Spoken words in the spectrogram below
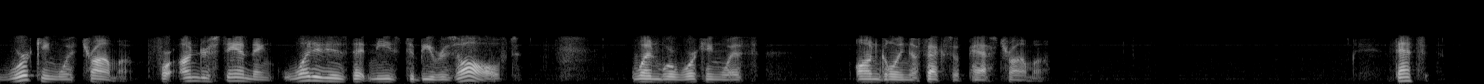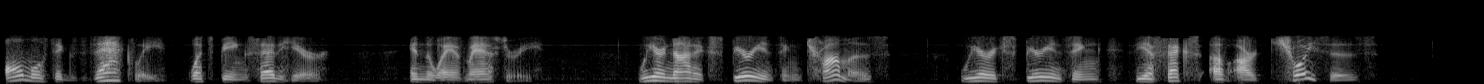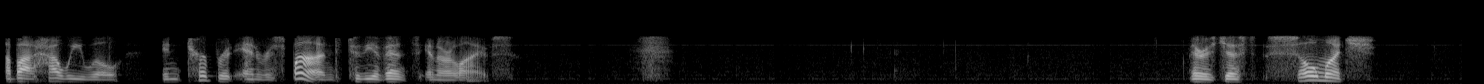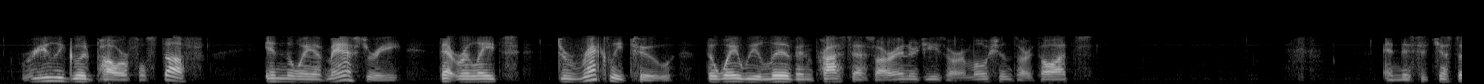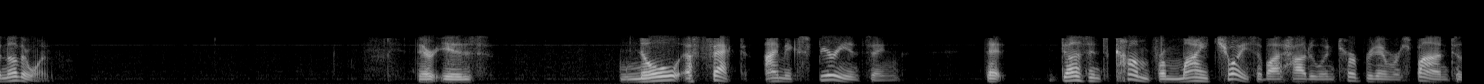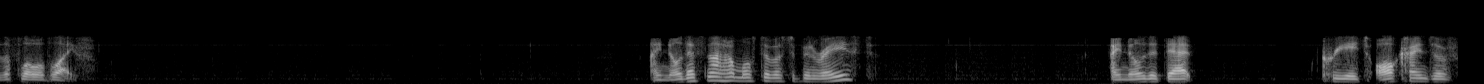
working with trauma, for understanding what it is that needs to be resolved when we're working with ongoing effects of past trauma. That's almost exactly what's being said here in the way of mastery. we are not experiencing traumas. We are experiencing the effects of our choices about how we will interpret and respond to the events in our lives. There is just so much really good, powerful stuff in the way of mastery that relates directly to the way we live and process our energies, our emotions, our thoughts. And this is just another one. There is no effect I'm experiencing that doesn't come from my choice about how to interpret and respond to the flow of life. I know that's not how most of us have been raised. I know that that creates all kinds of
